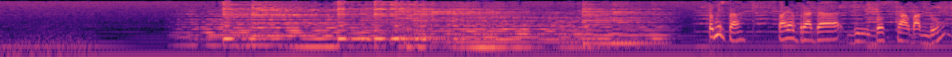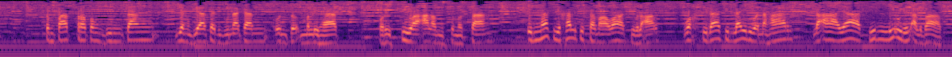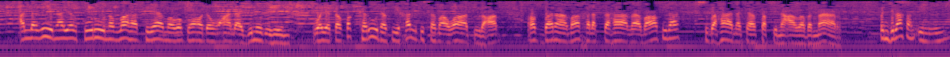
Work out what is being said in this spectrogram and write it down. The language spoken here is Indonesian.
Pemirsa, saya berada di Boska Bandung, tempat teropong bintang yang biasa digunakan untuk melihat peristiwa alam semesta. Inna fi khalqis samawati wal ardh واختلاف الليل والنهار لآيات لأولي الألباب الذين يذكرون الله قياما وقعودا على جنوبهم ويتفكرون في خلق السماوات والأرض ربنا ما خلقت هذا باطلا subhanaka faqina adzaban nar. Penjelasan ini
